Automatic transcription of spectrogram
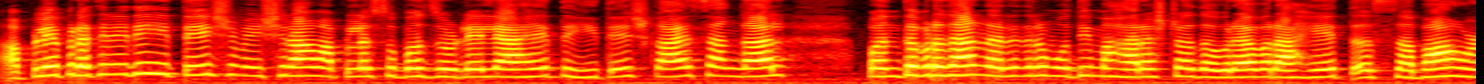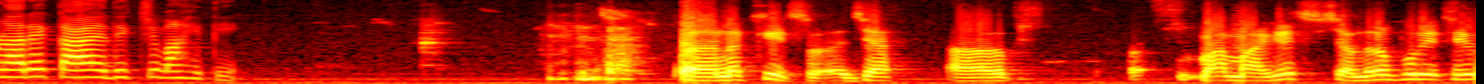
आपले प्रतिनिधी हितेश मेश्राम आपल्यासोबत जोडलेले आहेत. हितेश काय सांगाल? पंतप्रधान नरेंद्र मोदी महाराष्ट्र दौऱ्यावर आहेत. सभा होणारे काय अधिकची माहिती? नक्कीच. ज्या मागेच चंद्रपूर येथे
